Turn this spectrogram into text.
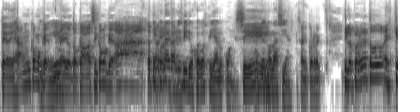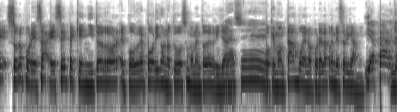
te dejan como que Sí. medio tocado, así como que, ah. Y también hay varios videojuegos que ya lo ponen. Sí. Antes no lo hacían. Sí, correcto. Y lo peor de todo es que solo por esa, ese pequeñito error, el pobre Porygon no tuvo su momento de brillar. Ya sé. Pokémon tan bueno, por él aprendí a hacer origami. Y aparte,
